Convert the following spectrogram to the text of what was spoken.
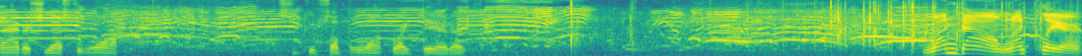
batter, she has to walk. She gives up a walk right there. That Run down, run clear.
